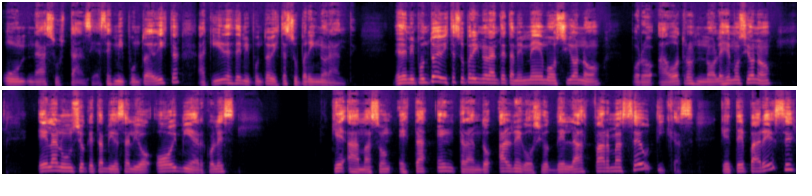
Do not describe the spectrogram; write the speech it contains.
una sustancia. Ese es mi punto de vista, aquí desde mi punto de vista súper ignorante. Desde mi punto de vista súper ignorante también me emocionó, pero a otros no les emocionó, el anuncio que también salió hoy miércoles que Amazon está entrando al negocio de las farmacéuticas. ¿Qué te parece?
